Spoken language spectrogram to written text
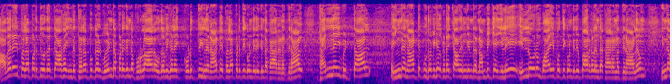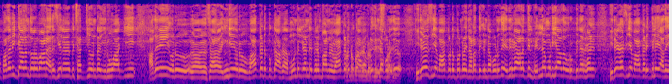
அவரை பலப்படுத்துவதற்காக இந்த தரப்புகள் வேண்டப்படுகின்ற பொருளாதார உதவிகளை கொடுத்து இந்த நாட்டை பலப்படுத்தி கொண்டிருக்கின்ற காரணத்தினால் தன்னை விட்டால் இந்த நாட்டுக்கு உதவிகள் கிடைக்காது என்கின்ற நம்பிக்கையிலே எல்லோரும் வாயை பொத்திக் கொண்டிருப்பார்கள் என்ற காரணத்தினாலும் இந்த பதவிக்காலம் தொடர்பான அரசியலமைப்பு சர்ச்சை ஒன்றை உருவாக்கி அதனை ஒரு இங்கே ஒரு வாக்கெடுப்புக்காக மூன்றில் இரண்டு பெரும்பான்மை வாக்கெடுப்புக்காக விடுகின்ற பொழுது please இரகசிய வாக்கெடுப்பு ஒன்றை நடத்துகின்ற பொழுது எதிர்காலத்தில் வெல்ல முடியாத உறுப்பினர்கள் இரகசிய வாக்கெடுப்பிலே அதை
